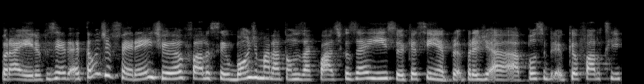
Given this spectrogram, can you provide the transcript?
pra ele, eu pensei, é tão diferente, eu falo assim, o bom de maratonas aquáticas é isso, que assim, é pra, pra, a, a possibilidade, porque eu falo que,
